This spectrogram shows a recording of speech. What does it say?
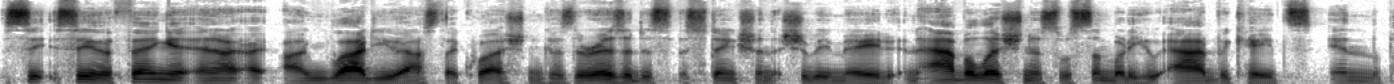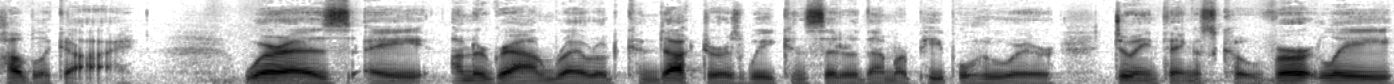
See, see the thing, and I, I'm glad you asked that question because there is a dis- distinction that should be made. An abolitionist was somebody who advocates in the public eye, whereas a underground railroad conductor, as we consider them, are people who are doing things covertly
